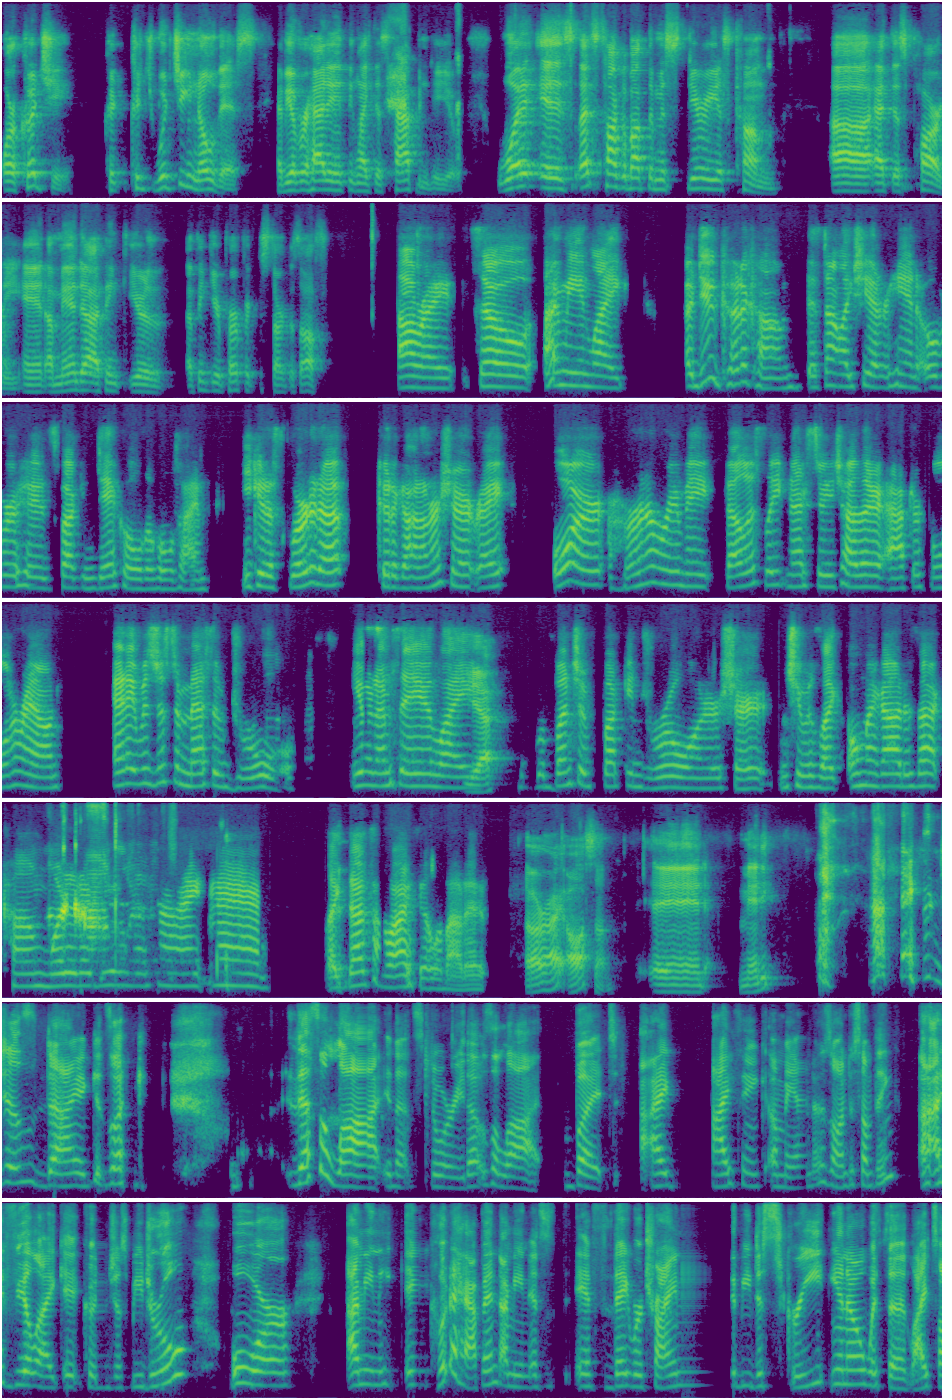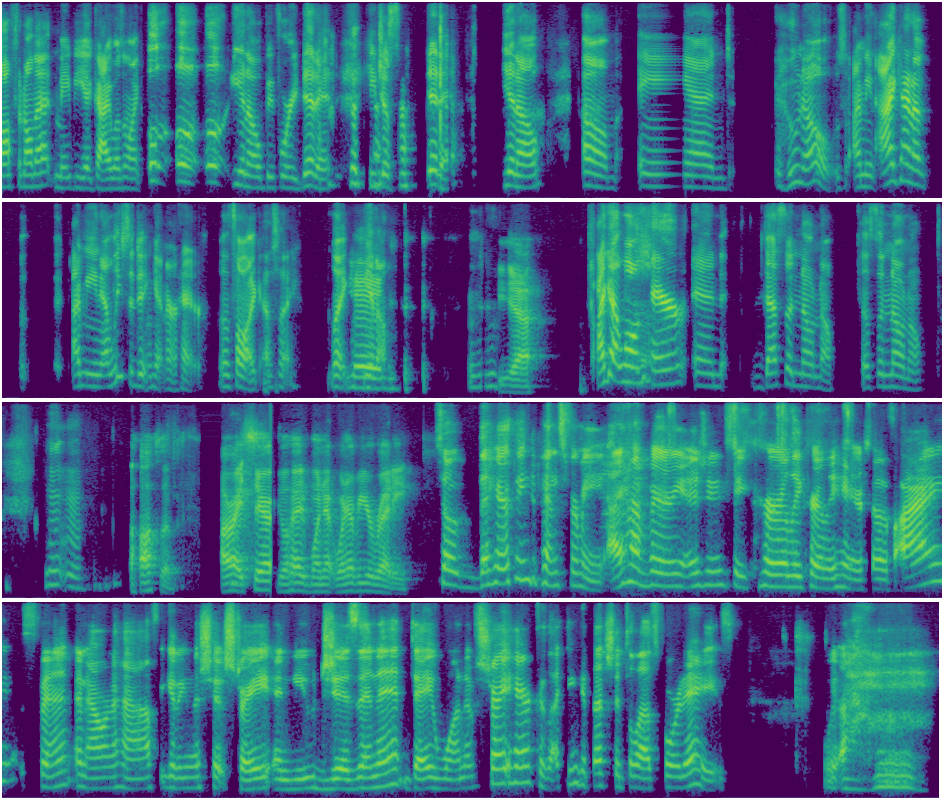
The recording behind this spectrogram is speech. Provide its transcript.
or could she? Could could would she know this? Have you ever had anything like this happen to you? What is? Let's talk about the mysterious cum uh, at this party. And Amanda, I think you're I think you're perfect to start this off. All right. So, I mean, like, a dude could have come. It's not like she had her hand over his fucking dick hole the whole time. He could have squirted up, could have got on her shirt, right? Or her and her roommate fell asleep next to each other after fooling around, and it was just a mess of drool. You know what I'm saying? Like, Yeah. a bunch of fucking drool on her shirt. And she was like, Oh my God, is that cum? What did I do last night? Nah. Like, that's how I feel about it. All right. Awesome. And Mandy. I'm just dying because like that's a lot in that story. That was a lot, but I I think Amanda is onto something. I feel like it could just be drool, or I mean, it could have happened. I mean, it's if they were trying to be discreet, you know, with the lights off and all that. Maybe a guy wasn't like, oh, oh, oh, you know, before he did it. He just did it, you know. Um, and who knows? I mean, I kind of, I mean, at least it didn't get in her hair. That's all I gotta say. Like, Hey. you know, Mhm. Yeah. I got long hair, and that's a no no. That's a no no. Awesome. All right, Sarah, go ahead when, whenever you're ready. So the hair thing depends for me. I have very, as you see, curly, curly hair. So if I spent an hour and a half getting the shit straight and you jizz in it day one of straight hair, because I can get that shit to last four days. We,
